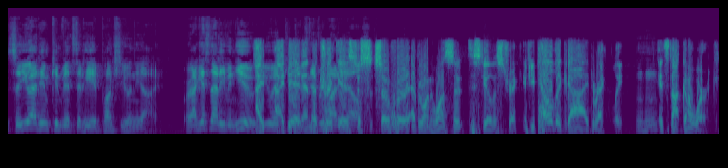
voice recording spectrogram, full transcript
so you had him convinced that he had punched you in the eye, or I guess not even you. I, you I did, and the trick is else. just so for everyone who wants to, to steal this trick. If you tell the guy directly, Mhm. it's not going to work.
